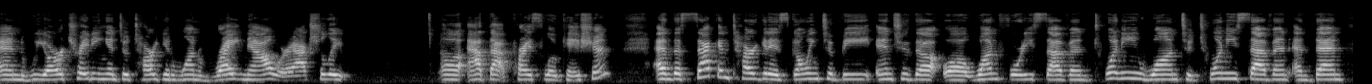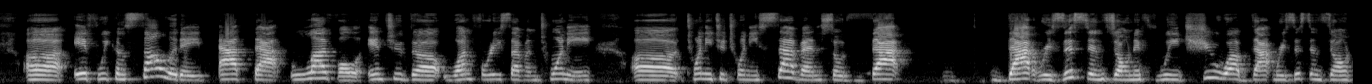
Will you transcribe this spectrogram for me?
and we are trading into target one right now. We're actually uh, at that price location. And the second target is going to be into the uh, 147, 21 to 27. And then uh, if we consolidate at that level into the 147, 20, uh, 20 to 27, so that that resistance zone if we chew up that resistance zone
